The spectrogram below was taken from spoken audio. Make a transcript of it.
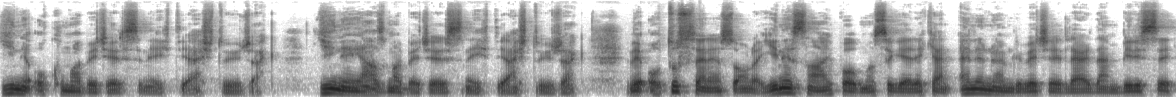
yine okuma becerisine ihtiyaç duyacak. Yine yazma becerisine ihtiyaç duyacak. Ve 30 sene sonra yine sahip olması gereken en önemli becerilerden birisi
